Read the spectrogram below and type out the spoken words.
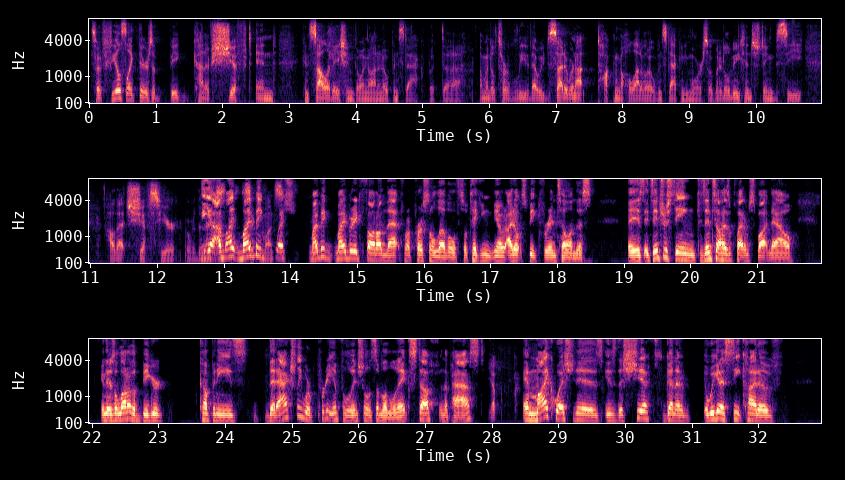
so it feels like there's a big kind of shift and consolidation going on in OpenStack. But uh, I'm going to sort of leave that. We've decided we're not talking a whole lot about OpenStack anymore. So, but it'll be interesting to see how that shifts here over the next yeah my, my big months. question my big my big thought on that from a personal level so taking you know i don't speak for intel on this is it's interesting because intel has a platinum spot now and there's a lot of the bigger companies that actually were pretty influential in some of the linux stuff in the past Yep. and my question is is the shift gonna are we gonna see kind of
